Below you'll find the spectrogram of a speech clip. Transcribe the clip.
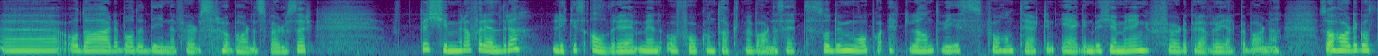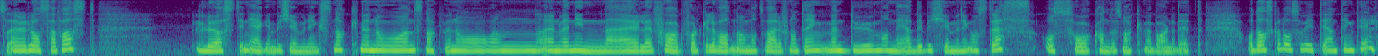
Eh, og da er det både dine følelser og barnets følelser. Bekymra foreldre lykkes aldri med å få kontakt med barnet sitt. Så du må på et eller annet vis få håndtert din egen bekymring før du prøver å hjelpe barnet. Så har det gått eh, låst seg fast, løs din egen bekymring. Snakk med noen, snakk med noen, en venninne eller fagfolk eller hva det nå måtte være for noe. Men du må ned i bekymring og stress, og så kan du snakke med barnet ditt. Og da skal du også vite én ting til.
